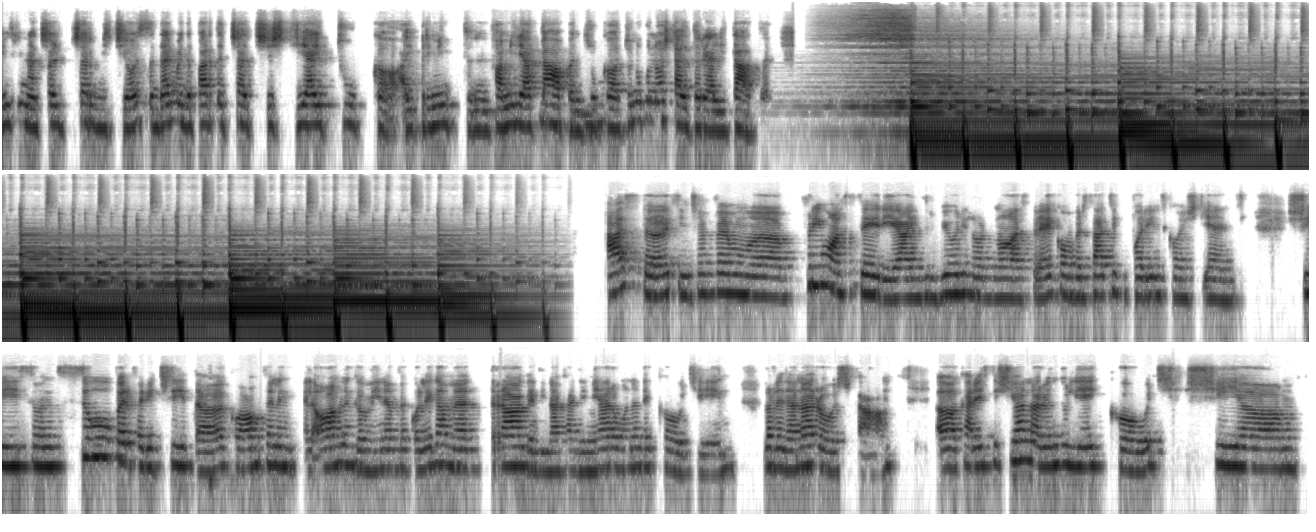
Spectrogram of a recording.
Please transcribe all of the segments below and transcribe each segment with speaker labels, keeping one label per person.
Speaker 1: intri în acel cerc vicios, să dai mai departe ceea ce știai tu că ai primit în familia ta, pentru că tu nu cunoști altă realitate.
Speaker 2: Astăzi începem uh, prima serie a interviurilor noastre, conversații cu părinți conștienți. Și sunt super fericită că o am, pe, o am lângă mine pe colega mea dragă din Academia Română de Coaching, Loredana Roșca, uh, care este și ea la rândul ei coach și um,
